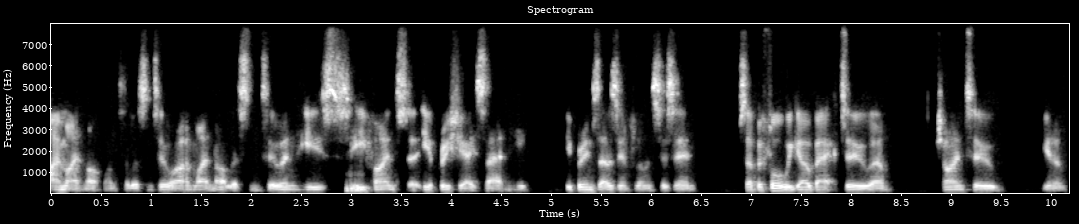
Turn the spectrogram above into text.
I might not want to listen to or I might not listen to, and he's he finds he appreciates that and he he brings those influences in. So before we go back to um, trying to, you know,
